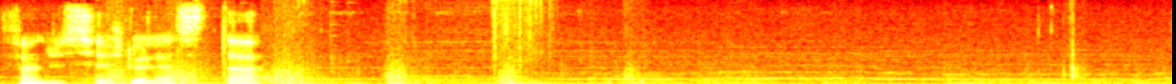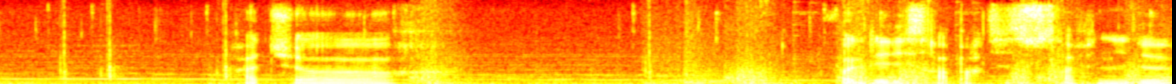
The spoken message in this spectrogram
Fin du siège de l'Asta. Ratchor. Une fois que Delhi sera parti, ce sera fini d'eux.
